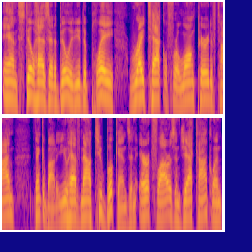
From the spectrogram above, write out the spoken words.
and still has that ability to play right tackle for a long period of time. Think about it. You have now two bookends, and Ereck Flowers and Jack Conklin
